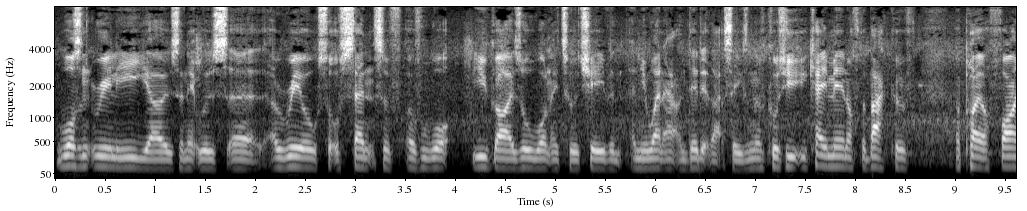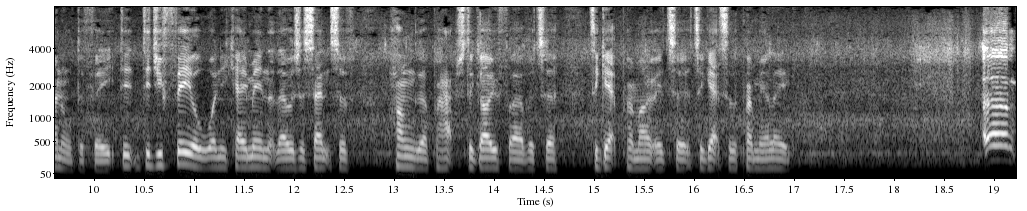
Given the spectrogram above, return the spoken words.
wasn't really egos, and it was uh, a real sort of sense of, of what you guys all wanted to achieve, and, and you went out and did it that season. Of course, you, you came in off the back of a playoff final defeat. Did, did you feel when you came in that there was a sense of hunger perhaps to go further, to, to get promoted, to, to get to the Premier League? Um,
